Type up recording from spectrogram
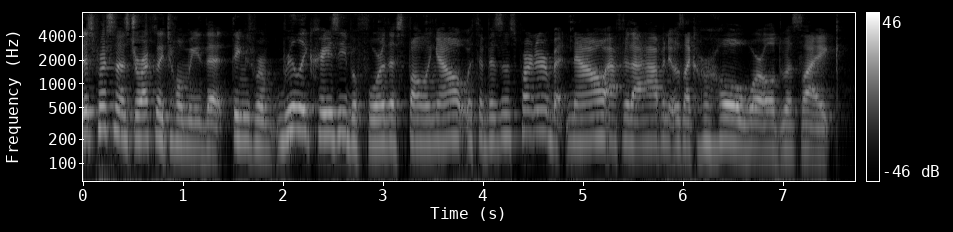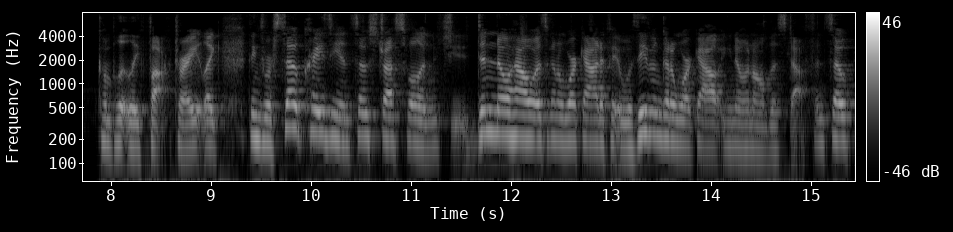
this person has directly told me that things were really crazy before this falling out with a business partner, but now after that happened, it was like her whole world was like completely fucked, right? Like things were so crazy and so stressful and she didn't know how it was going to work out, if it was even going to work out, you know, and all this stuff. And so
